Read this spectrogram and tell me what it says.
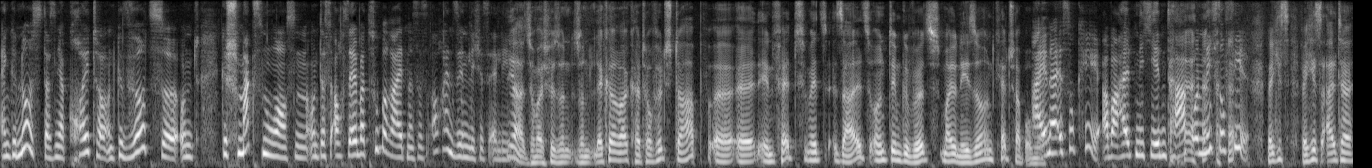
ein Genuss. Da sind ja Kräuter und Gewürze und Geschmacksnuancen und das auch selber zubereiten, das ist auch ein sinnliches Erleben. Ja, zum Beispiel so ein, so ein leckerer Kartoffelstab äh, in Fett mit Salz und dem Gewürz Mayonnaise und Ketchup oben. Einer ist okay, aber halt nicht jeden Tag und nicht so viel. Welches, welches Alter,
